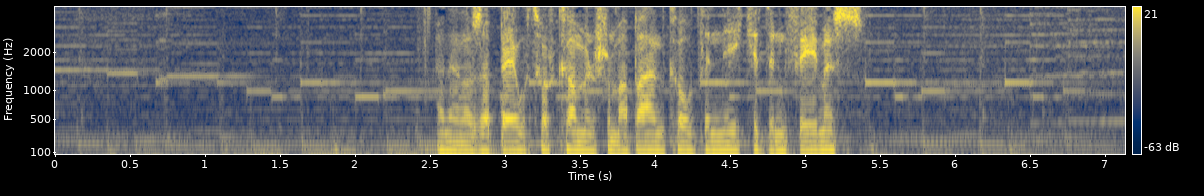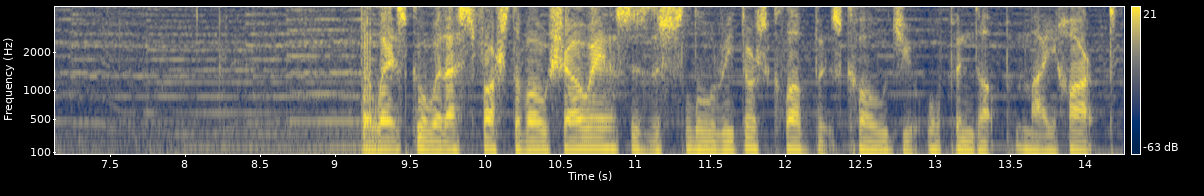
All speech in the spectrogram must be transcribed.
And then there's a belter coming from a band called The Naked and Famous. But let's go with this first of all, shall we? This is the Slow Readers Club. It's called You Opened Up My Heart.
